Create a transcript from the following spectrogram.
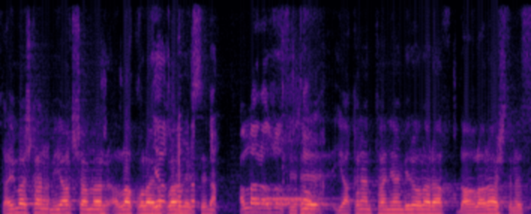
Sayın Başkanım iyi akşamlar. Allah İyi kolaylıklar akşamlar versin. Allah razı olsun. Sizi yakından tanıyan biri olarak dağları aştınız.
